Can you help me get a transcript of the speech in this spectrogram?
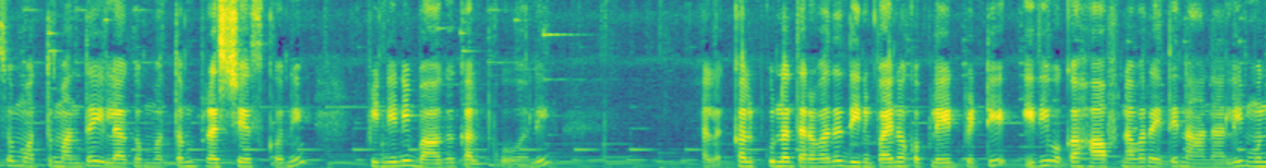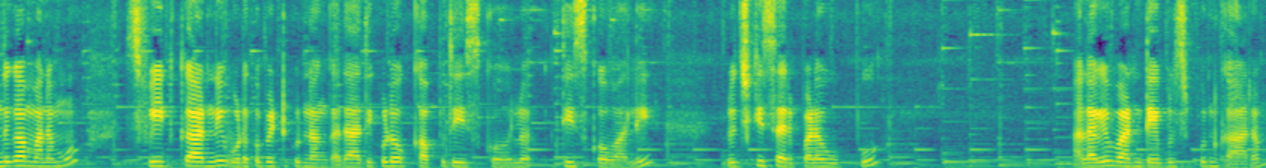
సో మొత్తం అంతా ఇలాగ మొత్తం ప్రెస్ చేసుకొని పిండిని బాగా కలుపుకోవాలి. అలా కలుపుకున్న తర్వాత దీనిపైన ఒక ప్లేట్ పెట్టి ఇది ఒక హాఫ్ అన్ అవర్ అయితే నానాలి. ముందుగా మనము స్వీట్ కార్న్ని ఉడకబెట్టుకున్నాం కదా అది కూడా ఒక కప్పు తీసుకో తీసుకోవాలి. రుచికి సరిపడా ఉప్పు అలాగే వన్ టేబుల్ స్పూన్ కారం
